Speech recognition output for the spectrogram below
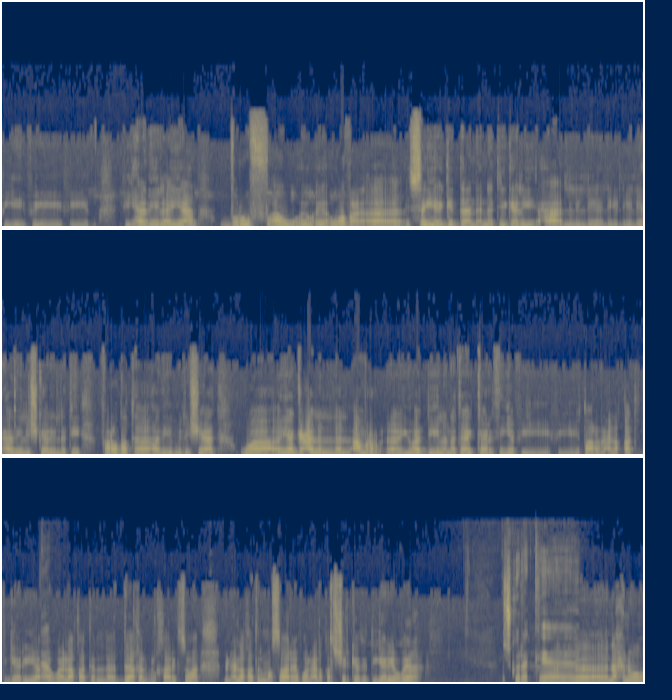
في في في في هذه الأيام ظروف أو وضع سيء جدا نتيجة لهذه الإشكالية التي فرضتها هذه الميليشيات ويجعل الأمر يؤدي إلى نتائج كارثية في في إطار العلاقات التجارية أو علاقات الداخل بالخارج سواء من علاقة المصارف والعلاقات الشركات التجارية وغيرها. أشكرك نحن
